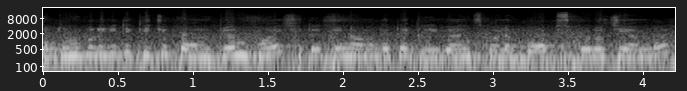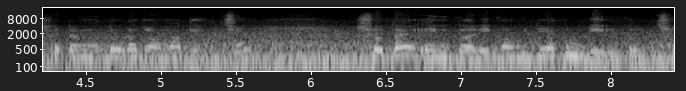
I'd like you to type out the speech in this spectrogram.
নতুন করে যদি কিছু কমপ্লেন হয় সেটার জন্য আমাদের একটা গ্রিভেন্স মানে বক্স করেছি আমরা সেটার মধ্যে ওরা জমা দিচ্ছে। সেটা এনকোয়ারি কমিটি এখন ডিল করছে।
